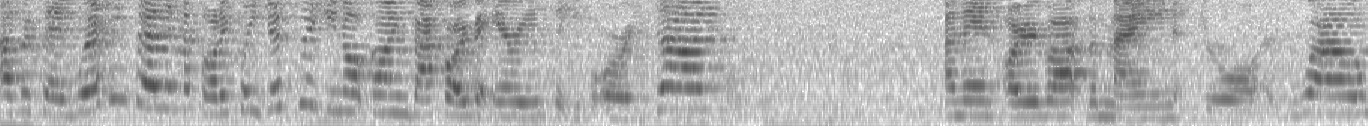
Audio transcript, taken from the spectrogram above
As I said, working fairly methodically just so that you're not going back over areas that you've already done and then over the main drawer as well.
